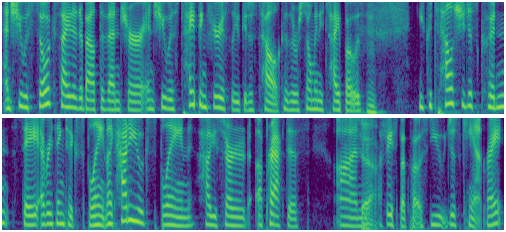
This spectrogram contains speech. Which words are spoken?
And she was so excited about the venture and she was typing furiously. You could just tell because there were so many typos. Mm. You could tell she just couldn't say everything to explain. Like, how do you explain how you started a practice on yeah. a Facebook post? You just can't, right?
